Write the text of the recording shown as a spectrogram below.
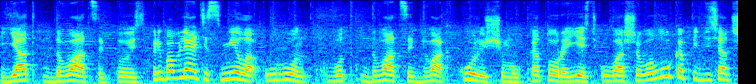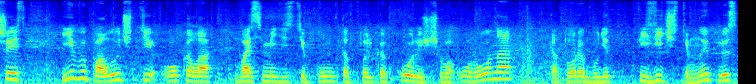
яд 20. То есть прибавляйте смело урон вот 22 к колющему, который есть у вашего лука 56, и вы получите около 80 пунктов только колющего урона, который будет физическим, ну и плюс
